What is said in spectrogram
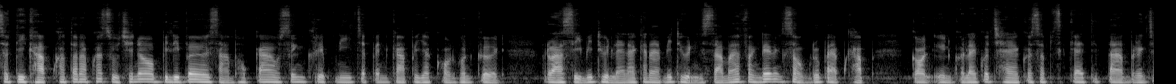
สวัสดีครับ ขอต้อนรับเข้าสู่ช่อง Believer 369 ซึ่งคลิปนี้จะเป็นการพยากรณ์คนเกิด ราศีมิถุนและลัคนามิถุน สามารถฟังได้ทั้งสองรูปแบบครับ ก่อนอื่นกดไลค์ กดแชร์ กด subscribe ติดตามเป็นกำลังใจ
